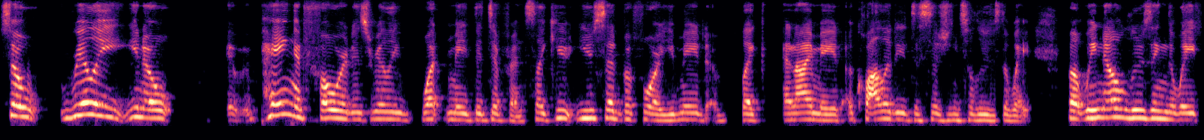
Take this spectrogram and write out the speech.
so really, you know, paying it forward is really what made the difference like you you said before you made like and i made a quality decision to lose the weight but we know losing the weight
